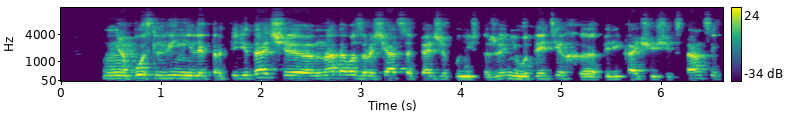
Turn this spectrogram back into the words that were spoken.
после линии электропередач надо возвращаться опять же к уничтожению вот этих перекачивающих станций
